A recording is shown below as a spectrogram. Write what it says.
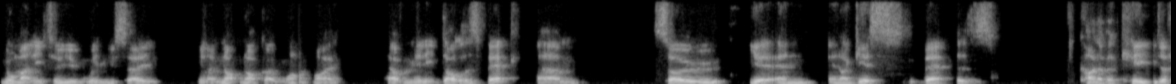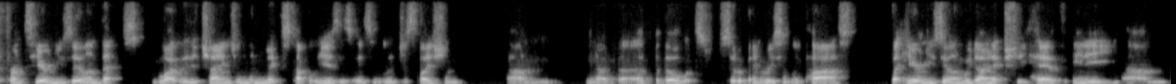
your money to you when you say, you know, knock knock, I want my however many dollars back. Um, so yeah, and and I guess that is kind of a key difference here in New Zealand. That's likely to change in the next couple of years. There's been some legislation um, you know, a, a, bill that's sort of been recently passed. But here in New Zealand, we don't actually have any um,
